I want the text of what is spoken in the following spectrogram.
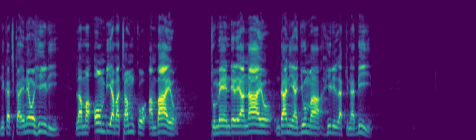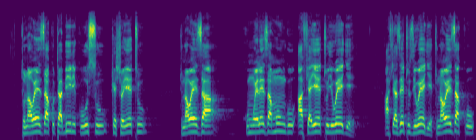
ni katika eneo hili la maombi ya matamko ambayo tumeendelea nayo ndani ya juma hili la kinabii. Tunaweza kutabiri kuhusu kesho yetu, tunaweza kumweleza Mungu afya yetu iweje, afya zetu ziweje. Tunaweza ku,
